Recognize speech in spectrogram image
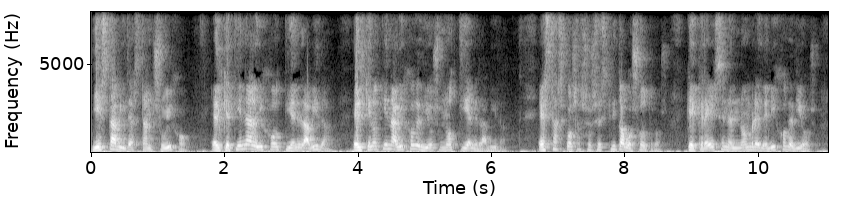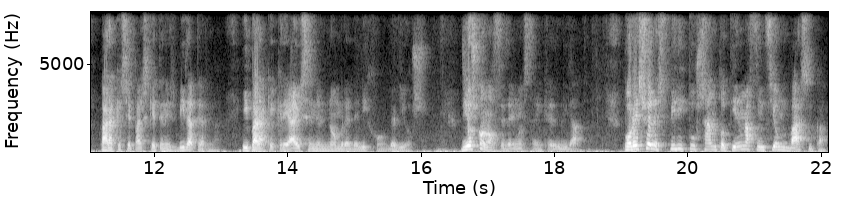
y esta vida está en su Hijo. El que tiene al Hijo tiene la vida, el que no tiene al Hijo de Dios no tiene la vida. Estas cosas os he escrito a vosotros, que creéis en el nombre del Hijo de Dios, para que sepáis que tenéis vida eterna, y para que creáis en el nombre del Hijo de Dios. Dios conoce de nuestra incredulidad. Por eso el Espíritu Santo tiene una función básica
